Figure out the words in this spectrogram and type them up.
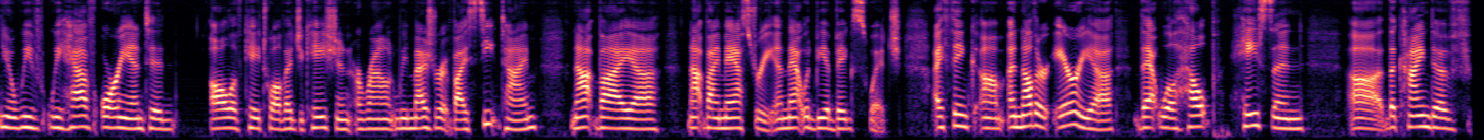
you know we've we have oriented all of K-12 education around we measure it by seat time, not by uh, not by mastery, and that would be a big switch. I think um, another area that will help hasten uh, the kind of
